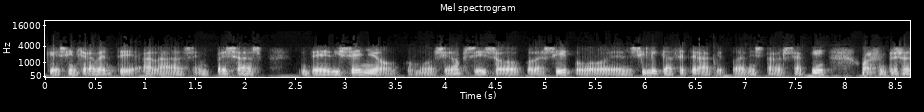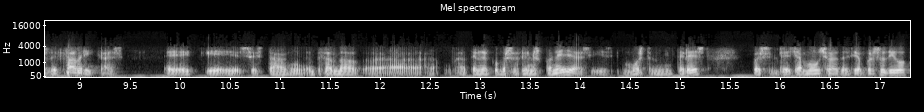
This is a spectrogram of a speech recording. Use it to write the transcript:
que sinceramente a las empresas de diseño como Synopsis o Codasip o Silica, etcétera, que puedan instalarse aquí, o las empresas de fábricas eh, que se están empezando a, tener conversaciones con ellas y muestran interés, pues les llama mucho la atención. Por eso digo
